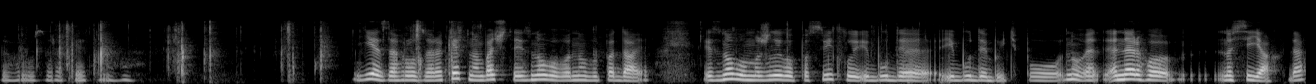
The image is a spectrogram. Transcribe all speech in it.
Загроза ракетного. Є загроза ракетного, бачите, і знову воно випадає. І знову, можливо, по світлу і буде, і буде бить по ну, е- енергоносіях. Да?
